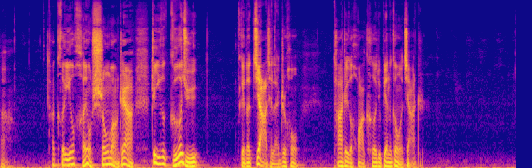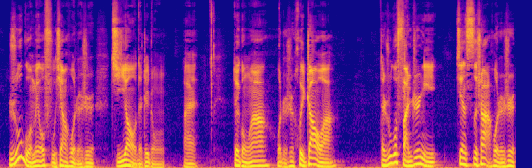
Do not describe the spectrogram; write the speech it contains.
啊，他可以有很有声望。这样这一个格局给他架起来之后，他这个画科就变得更有价值。如果没有辅相或者是吉要的这种哎对拱啊，或者是会照啊，但如果反之你。见四煞，或者是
